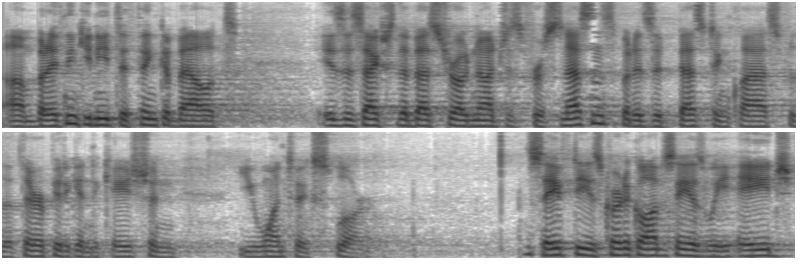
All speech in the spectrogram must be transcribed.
Um, but I think you need to think about is this actually the best drug not just for senescence, but is it best in class for the therapeutic indication you want to explore? Safety is critical, obviously, as we age.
